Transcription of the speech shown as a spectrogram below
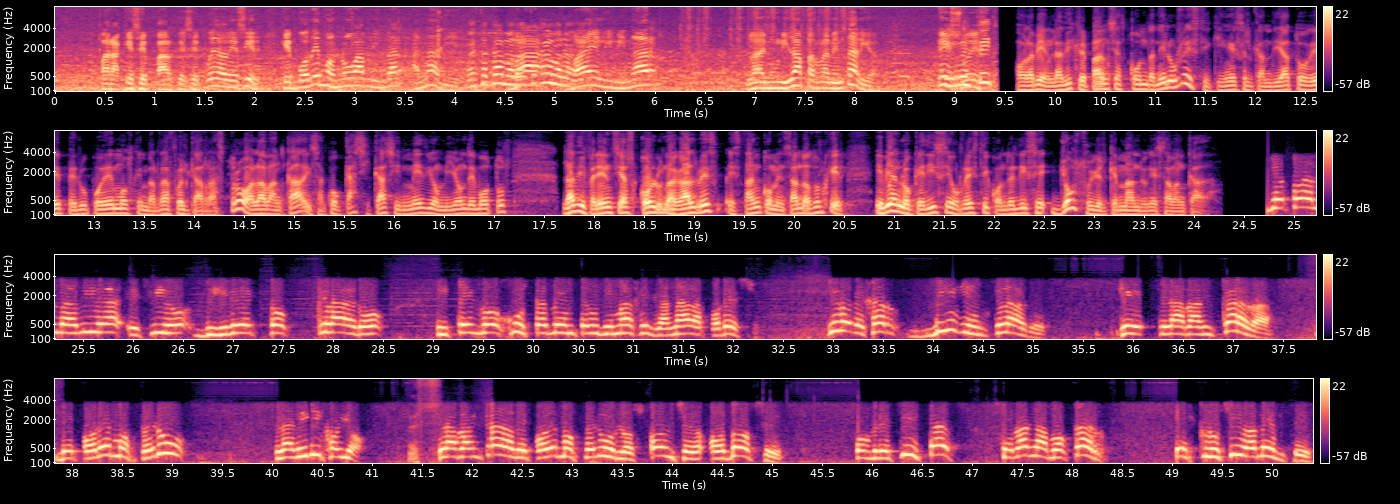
Para que se, para que se pueda decir que Podemos no va a blindar a nadie. A esta cámara, va, a esta cámara. va a eliminar la inmunidad parlamentaria. Eso es. Ahora bien, las discrepancias con Daniel Urresti, quien es el candidato de Perú Podemos, que en verdad fue el que arrastró a la bancada y sacó casi, casi medio millón de votos, las diferencias con Luna Galvez están comenzando a surgir. Y vean lo que dice Urresti cuando él dice, yo soy el que mando en esta bancada. Yo toda la vida he sido directo, claro y tengo justamente una imagen ganada por eso. Quiero dejar bien en claro que la bancada de Podemos Perú la dirijo yo. La bancada de Podemos Perú, los 11 o 12 congresistas, se van a abocar exclusivamente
